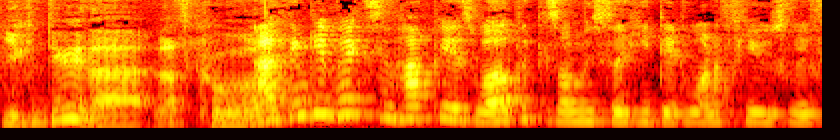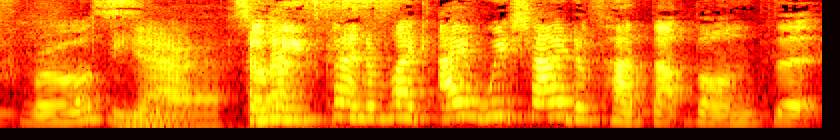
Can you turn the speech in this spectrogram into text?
you can do that. That's cool." I think it makes him happy as well because obviously he did want to fuse with Rose. yeah. So And he's that's- kind of like, I wish I'd have had that bond that,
